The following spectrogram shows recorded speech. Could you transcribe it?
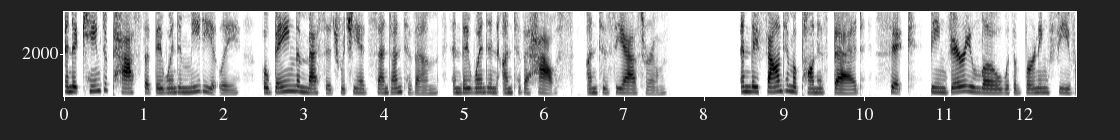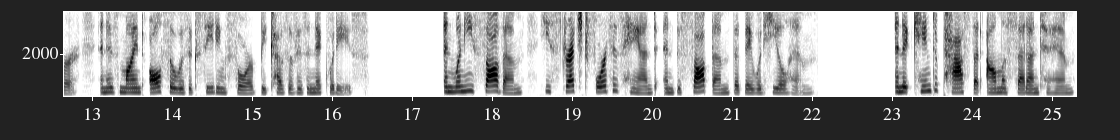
And it came to pass that they went immediately, obeying the message which he had sent unto them, and they went in unto the house, unto Zeezrom. And they found him upon his bed, sick, being very low with a burning fever, and his mind also was exceeding sore because of his iniquities. And when he saw them, he stretched forth his hand and besought them that they would heal him. And it came to pass that Alma said unto him,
